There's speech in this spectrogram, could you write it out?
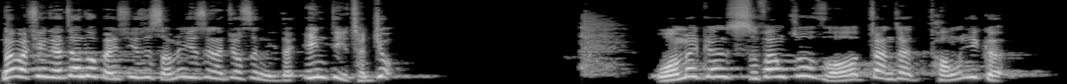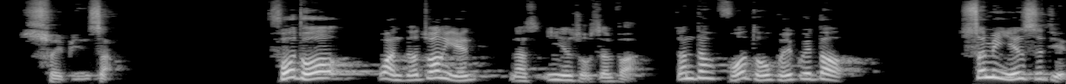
那么信解真如本性是什么意思呢？就是你的因地成就。我们跟十方诸佛站在同一个水平上。佛陀万德庄严，那是因缘所生法；但当佛陀回归到生命原始点，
